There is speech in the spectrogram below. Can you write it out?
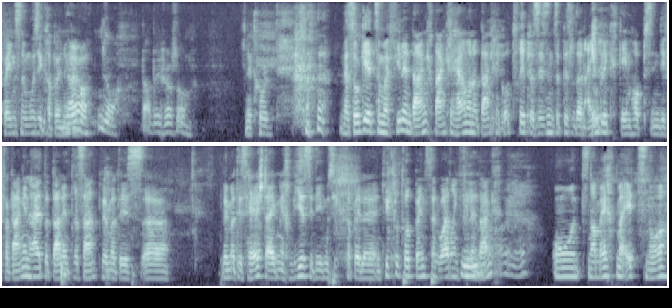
bei uns noch Musikerbühne geben. Naja, Ja, das ist ja so. Ja, cool. Na, sage ich jetzt einmal vielen Dank. Danke Hermann und danke Gottfried, dass ihr uns ein bisschen da einen Einblick gegeben habt in die Vergangenheit. Total interessant, wenn man das, äh, wenn man das herrscht, eigentlich, wie sich die Musikkapelle entwickelt hat bei uns in Wadring. Vielen Dank. Ah, ja. Und dann möchten wir jetzt noch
